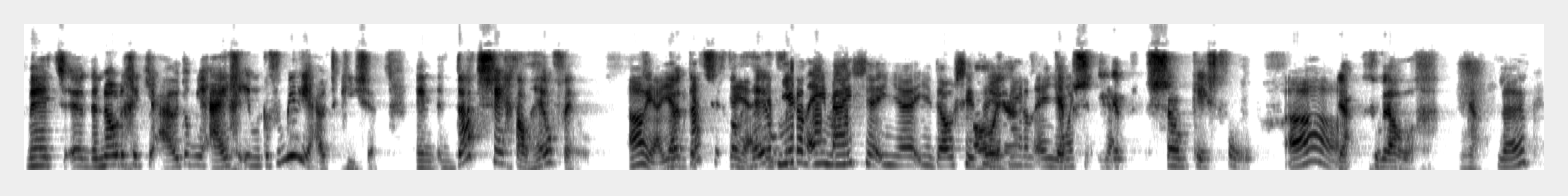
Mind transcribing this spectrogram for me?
met, eh, dan nodig ik je uit om je eigen innerlijke familie uit te kiezen. En dat zegt al heel veel. Oh ja, je hebt, dat zegt ja, al ja. heel je hebt meer dan één meisje in je, in je doos zitten. Oh je hebt ja. meer dan één Ik heb, jongetje. ik heb zo'n kist vol. Oh, Ja, geweldig. Ja. leuk.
